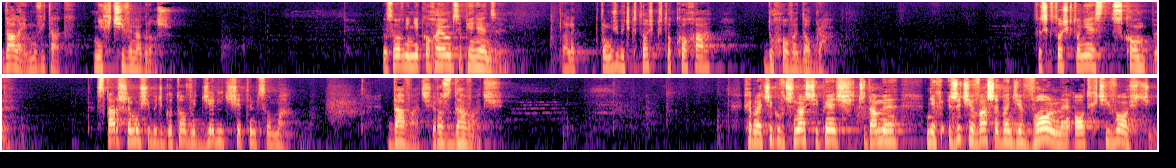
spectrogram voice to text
Dalej mówi tak: niechciwy na grosz. Dosłownie nie kochający pieniędzy ale to musi być ktoś, kto kocha duchowe dobra. To jest ktoś, kto nie jest skąpy. Starszy musi być gotowy dzielić się tym, co ma. Dawać, rozdawać. Hebrajczyków 13:5 czytamy: Niech życie wasze będzie wolne od chciwości.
